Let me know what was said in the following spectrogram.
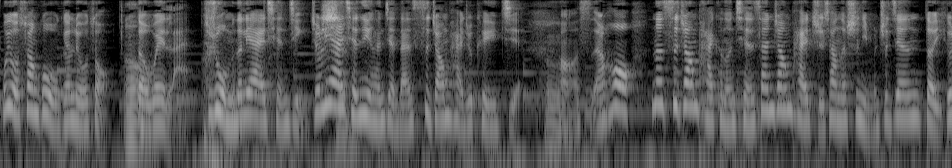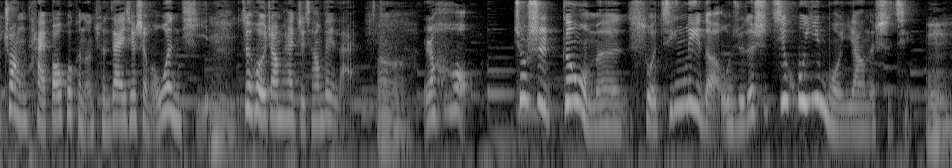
我有算过我跟刘总的未来，就是我们的恋爱前景。就恋爱前景很简单，四张牌就可以解啊、然后那四张牌可能前三张牌指向的是你们之间的一个状态，包括可能存在一些什么问题。嗯最后一张牌指向未来。嗯，然后就是跟我们所经历的，我觉得是几乎一模一样的事情。嗯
